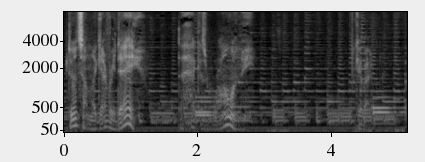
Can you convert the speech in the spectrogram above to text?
Doing something like every day. The heck is wrong with me? Okay, bye.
